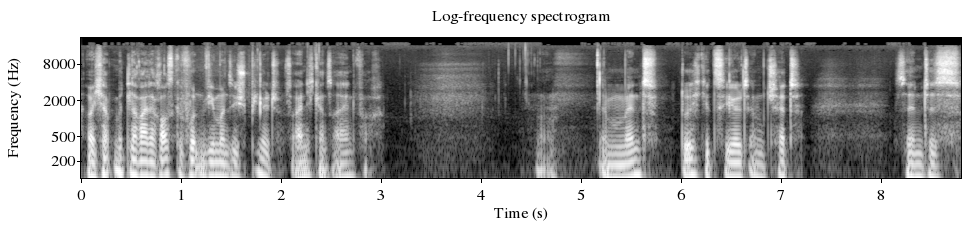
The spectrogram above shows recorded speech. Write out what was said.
Aber ich habe mittlerweile herausgefunden, wie man sie spielt. Ist eigentlich ganz einfach. Ja. Im Moment durchgezählt im Chat sind es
